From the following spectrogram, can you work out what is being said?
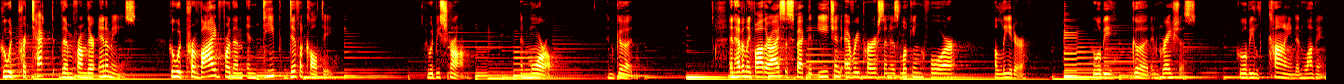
who would protect them from their enemies, who would provide for them in deep difficulty, who would be strong and moral and good. And Heavenly Father, I suspect that each and every person is looking for a leader who will be good and gracious, who will be kind and loving,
